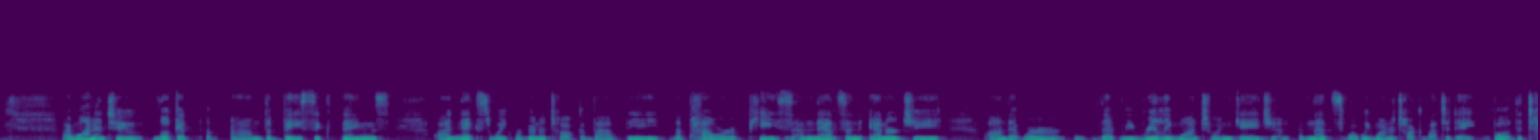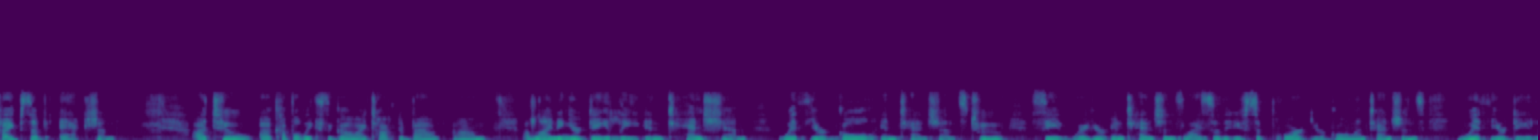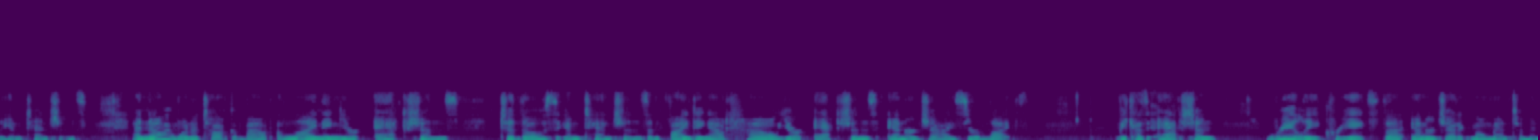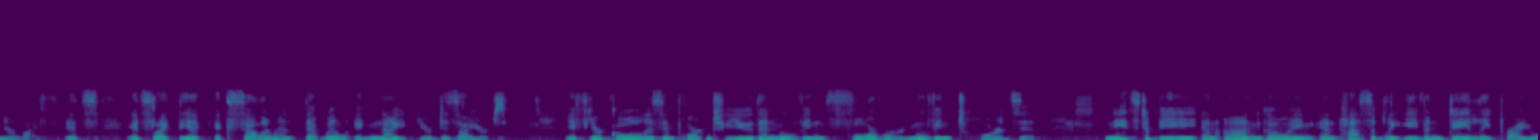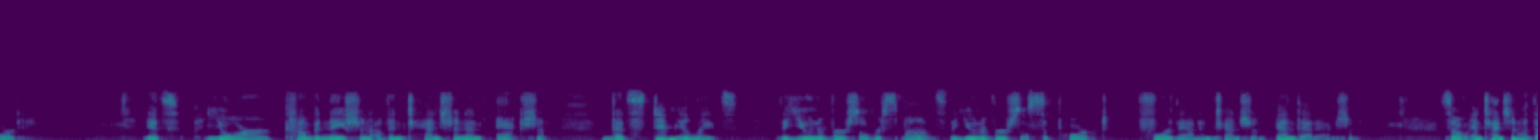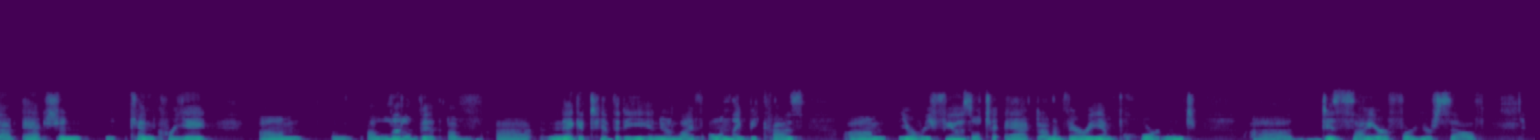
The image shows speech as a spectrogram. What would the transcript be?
I wanted to look at um, the basic things. Uh, next week, we're going to talk about the, the power of peace, and that's an energy uh, that we're that we really want to engage in, and that's what we want to talk about today. Both the types of action uh, two, a couple weeks ago, I talked about um, aligning your daily intention with your goal intentions to see where your intentions lie so that you support your goal intentions with your daily intentions. And now I want to talk about aligning your actions to those intentions and finding out how your actions energize your life. Because action really creates the energetic momentum in your life. It's it's like the accelerant that will ignite your desires. If your goal is important to you, then moving forward, moving towards it, needs to be an ongoing and possibly even daily priority. It's your combination of intention and action that stimulates the universal response, the universal support for that intention and that action. So, intention without action can create um, a little bit of uh, negativity in your life only because um, your refusal to act on a very important uh, desire for yourself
